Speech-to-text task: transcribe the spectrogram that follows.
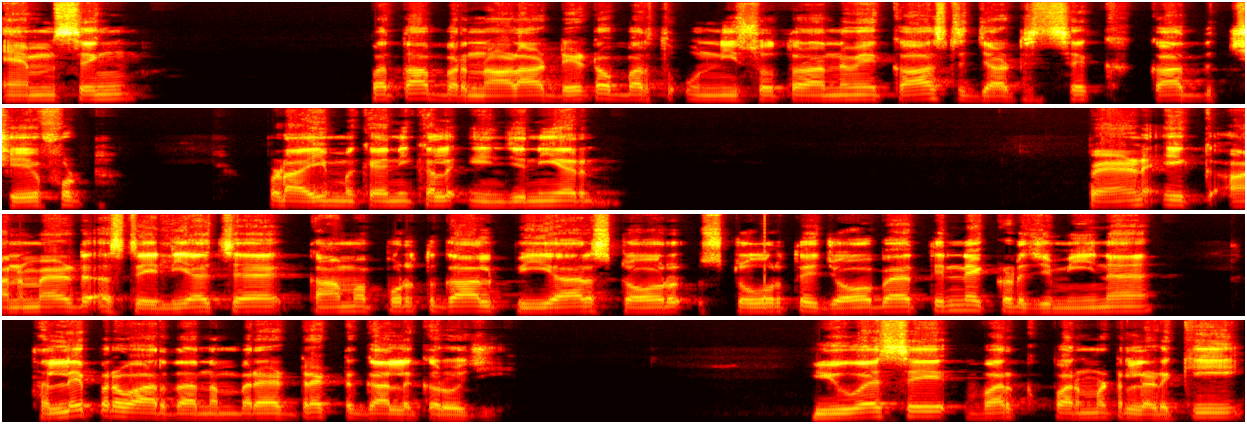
ਐਮ ਸਿੰਘ, ਪਤਾ Barnala date of birth 1993 caste Jat Sikh, ਕੱਦ 6 ਫੁੱਟ, ਪੜ੍ਹਾਈ ਮਕੈਨੀਕਲ ਇੰਜੀਨੀਅਰ ਭੈਣ ਇੱਕ ਅਨਮੈਰਿਡ ਆਸਟ੍ਰੇਲੀਆ 'ਚ ਹੈ। ਕੰਮ ਪੁਰਤਗਾਲ ਪੀਆਰ ਸਟੋਰ ਸਟੋਰ ਤੇ ਜੌਬ ਹੈ। 3 ਏਕੜ ਜ਼ਮੀਨ ਹੈ। ਥੱਲੇ ਪਰਿਵਾਰ ਦਾ ਨੰਬਰ ਹੈ। ਡਾਇਰੈਕਟ ਗੱਲ ਕਰੋ ਜੀ। U S A work permit ਲੜਕੀ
